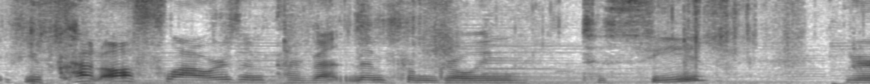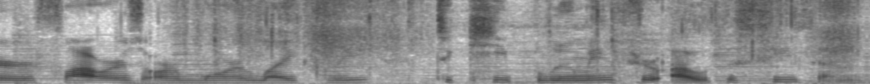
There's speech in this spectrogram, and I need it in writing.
If you cut off flowers and prevent them from growing to seed, your flowers are more likely to keep blooming throughout the season.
